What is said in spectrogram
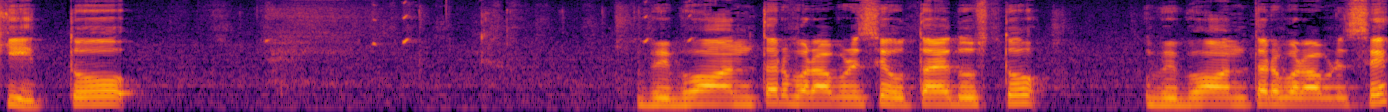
की तो विभवांतर बराबर से होता है दोस्तों, विभवांतर बराबर से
